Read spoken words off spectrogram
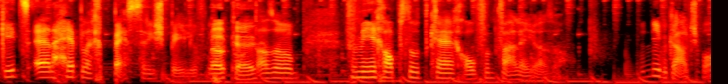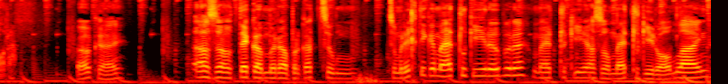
gibt es erheblich bessere Spiele auf dem Okay. iPod. Also für mich absolut keine Kaufempfehlung. Also lieber Geld sparen. Okay. Also, dann gehen wir aber gerade zum, zum richtigen Metal Gear rüber. Metal Gear, also Metal Gear Online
